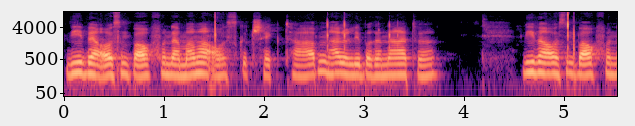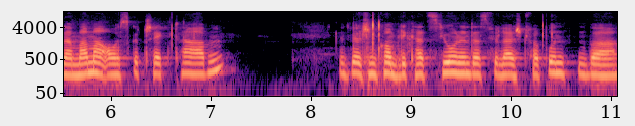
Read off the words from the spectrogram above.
wie wir aus dem Bauch von der Mama ausgecheckt haben. Hallo liebe Renate. Wie wir aus dem Bauch von der Mama ausgecheckt haben. Mit welchen Komplikationen das vielleicht verbunden war.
